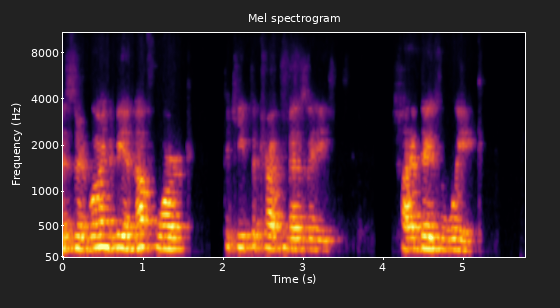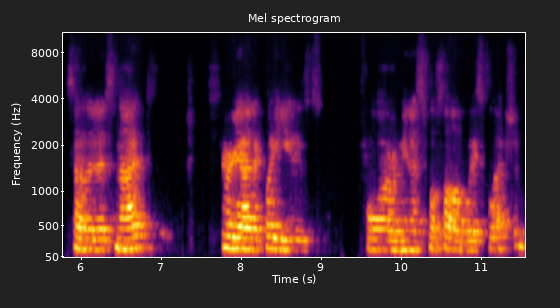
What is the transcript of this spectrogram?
is there going to be enough work to keep the truck busy five days a week so that it's not periodically used for municipal solid waste collection?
